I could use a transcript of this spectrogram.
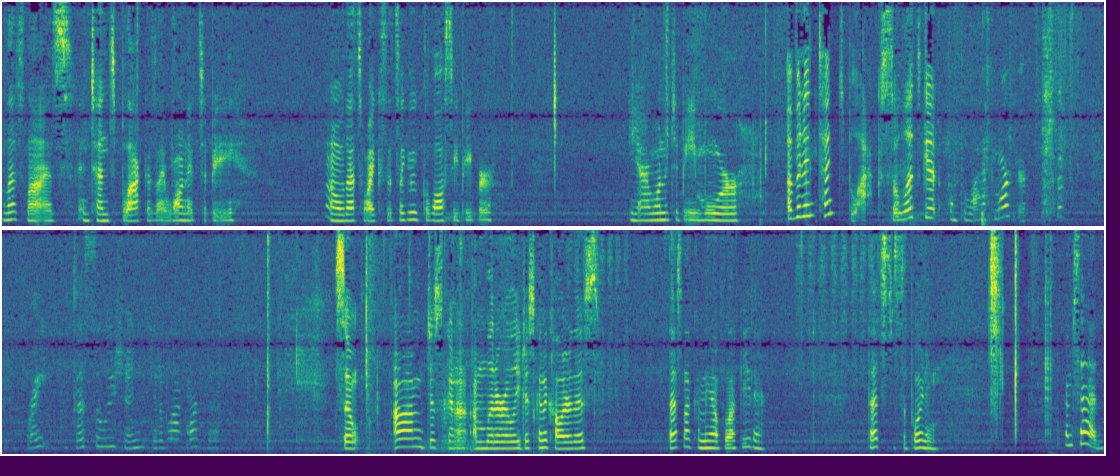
Well, that's not as intense black as I want it to be. Oh, that's why, because it's like a glossy paper. Yeah, I want it to be more of an intense black. So let's get a black marker. right? Best solution, get a black marker. So I'm just gonna, I'm literally just gonna color this. That's not coming out black either. That's disappointing. I'm sad.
